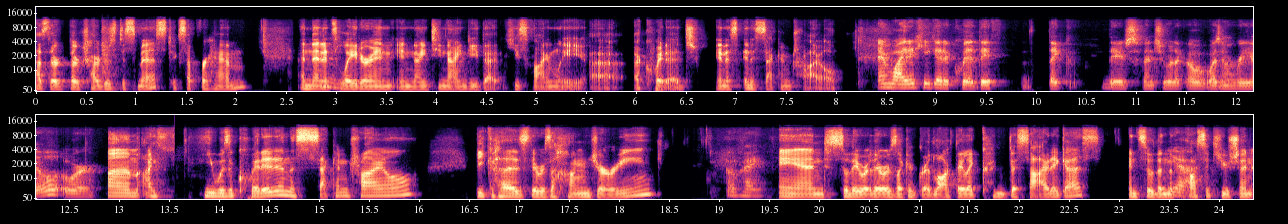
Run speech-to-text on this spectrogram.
has their, their charges dismissed except for him. And then it's Hmm. later in, in 1990 that he's finally uh, acquitted in a, in a second trial. And why did he get acquitted? They like they just eventually were like, oh, it wasn't real, or Um, I th- he was acquitted in the second trial because there was a hung jury okay. and so they were there was like a gridlock they like couldn't decide i guess and so then the Yeah. prosecution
